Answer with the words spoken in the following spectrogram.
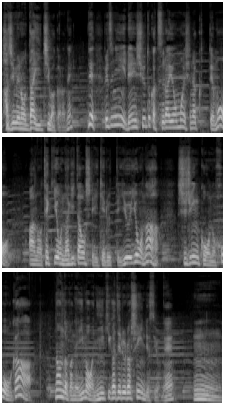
初めの第1話からね。で別に練習とか辛い思いしなくってもあの敵をなぎ倒していけるっていうような主人公の方がなんだかね今は人気が出るらしいんですよね。うん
